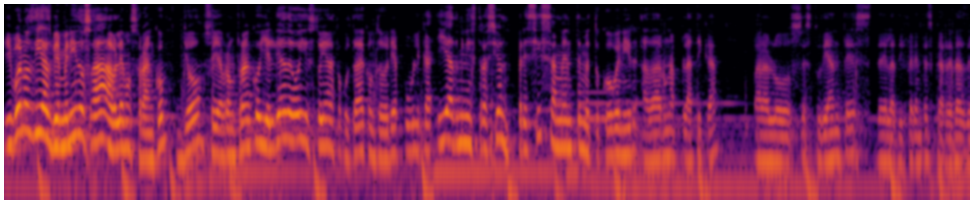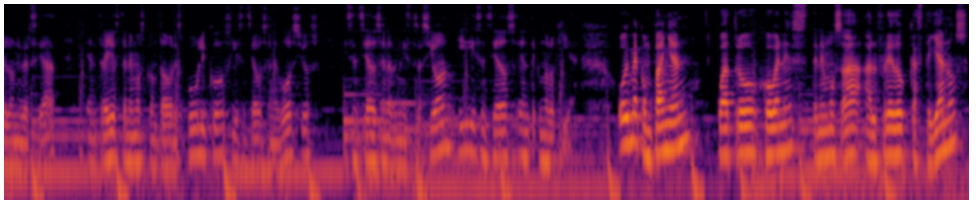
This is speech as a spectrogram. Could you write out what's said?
Y buenos días, bienvenidos a Hablemos Franco. Yo soy Abraham Franco y el día de hoy estoy en la Facultad de Contaduría Pública y Administración. Precisamente me tocó venir a dar una plática para los estudiantes de las diferentes carreras de la universidad. Entre ellos tenemos contadores públicos, licenciados en negocios, licenciados en administración y licenciados en tecnología. Hoy me acompañan cuatro jóvenes. Tenemos a Alfredo Castellanos,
